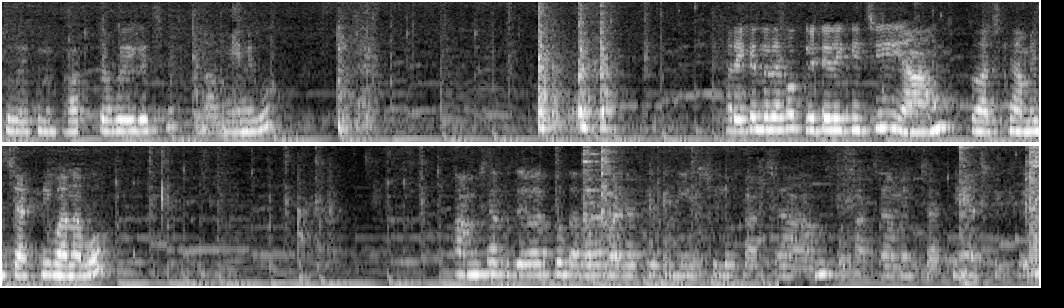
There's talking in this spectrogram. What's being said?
চলো এখানে ভাতটা হয়ে গেছে, নামিয়ে নেব। আর এখানে দেখো কেটে রেখেছি আম, তো আজকে আমের চাটনি বানাবো। আম সাথে দেওয়ার পর দাদা বাজার থেকে নিয়ে এসেছিল কাঁচা আম, তো কাঁচা আমের চাটনি আজকে খেয়ে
